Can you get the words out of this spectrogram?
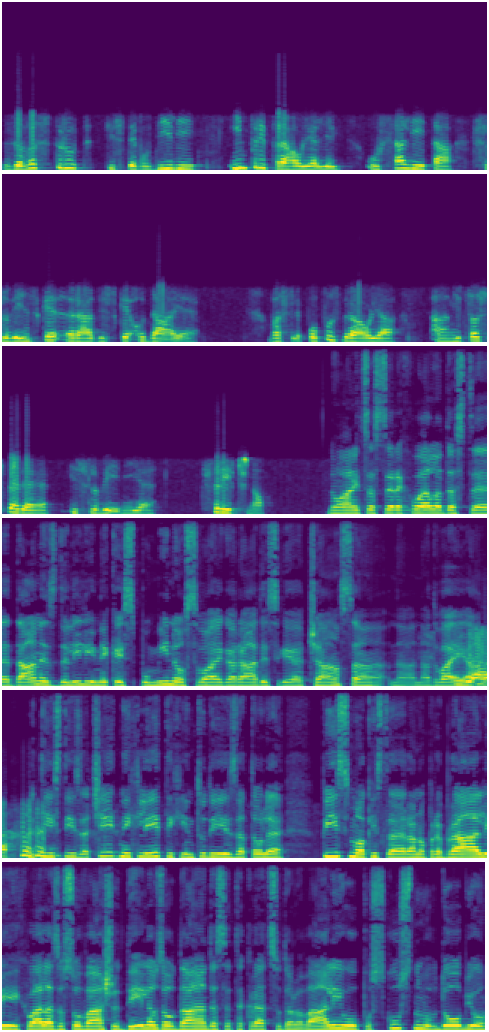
za vse trud, ki ste vodili in pripravljali vsa leta slovenske radijske odaje. Vas lepo pozdravlja Anica Stere iz Slovenije. Srečno! No, Anica, se rehvala, da ste danes delili nekaj spominov svojega radijskega časa na, na dva ja. ja. v tistih začetnih letih in tudi za tole pismo, ki ste ravno prebrali. Hvala za vso vašo delo za vdajo, da ste takrat sodelovali v poskusnem obdobju, eh,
